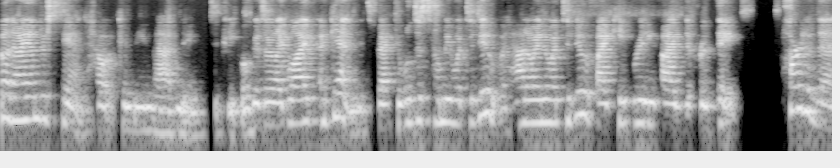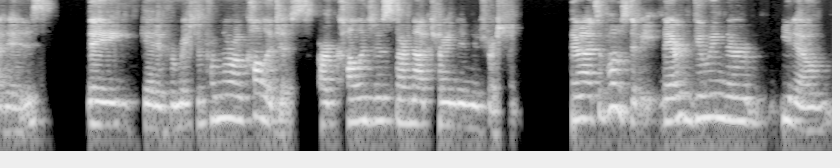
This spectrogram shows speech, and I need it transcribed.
But I understand how it can be maddening to people because they're like, well, I, again, it's back to, well, just tell me what to do. But how do I know what to do if I keep reading five different things? Part of that is They get information from their oncologists. Oncologists are not trained in nutrition. They're not supposed to be. They're doing their, you know,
